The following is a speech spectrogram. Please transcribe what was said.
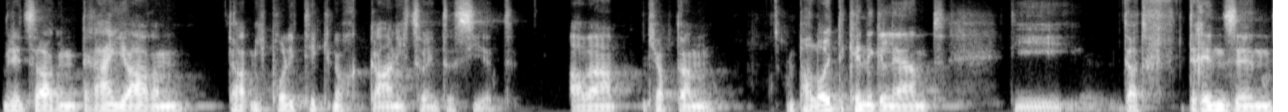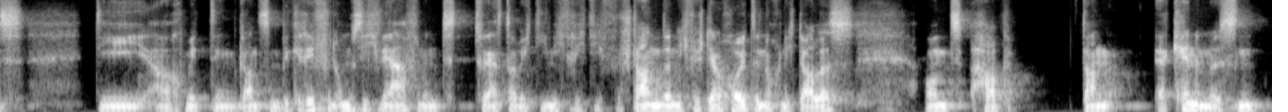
ich jetzt sagen, drei Jahren, da hat mich Politik noch gar nicht so interessiert. Aber ich habe dann ein paar Leute kennengelernt, die dort drin sind, die auch mit den ganzen Begriffen um sich werfen. Und zuerst habe ich die nicht richtig verstanden. Ich verstehe auch heute noch nicht alles und habe dann erkennen müssen,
